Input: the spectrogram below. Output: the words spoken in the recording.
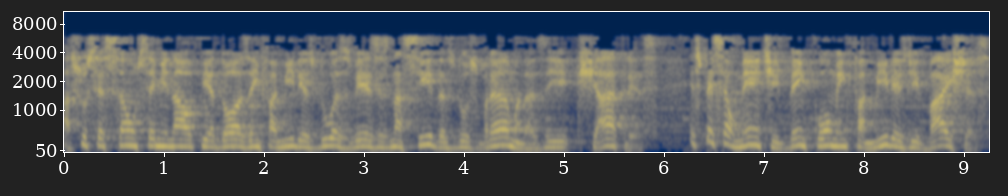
A sucessão seminal piedosa em famílias duas vezes nascidas dos Brahmanas e Kshatriyas especialmente bem como em famílias de baixas,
